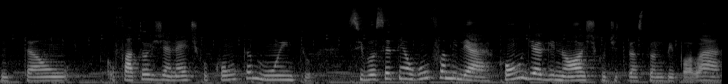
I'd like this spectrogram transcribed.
Então, o fator genético conta muito. Se você tem algum familiar com diagnóstico de transtorno bipolar,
